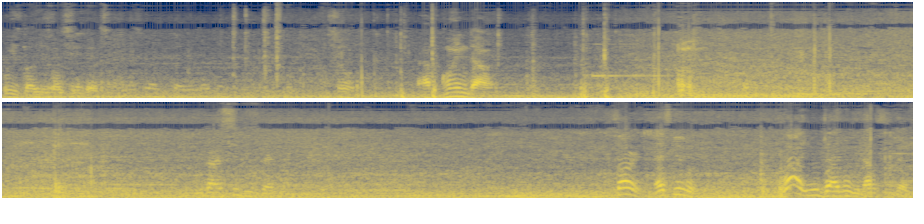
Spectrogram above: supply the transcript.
Who is not using seatbelt? So I'm going down. you can see this vehicle. Sorry, excuse me. Why are you driving without seatbelt?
